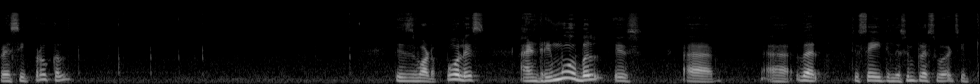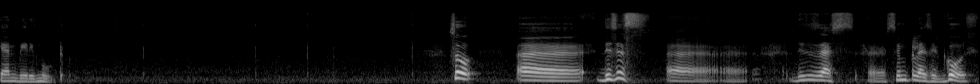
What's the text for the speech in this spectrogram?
reciprocal. This is what a pole is. And removable is well to say it in the simplest words it can be removed. So uh, this is uh, this is as uh, simple as it goes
